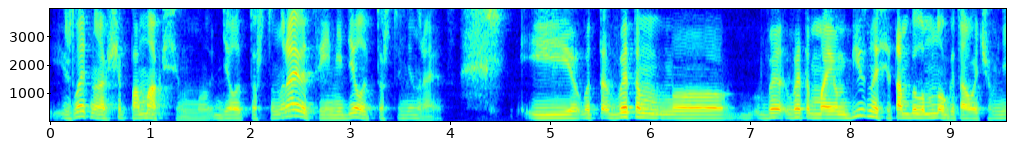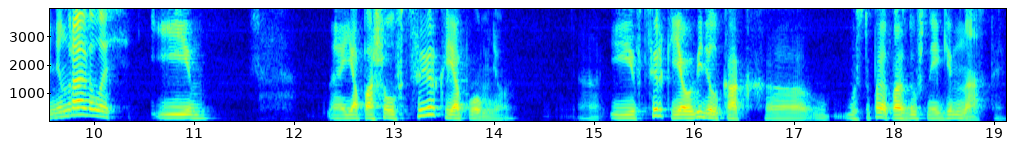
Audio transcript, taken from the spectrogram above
И желательно вообще по максимуму делать то, что нравится, и не делать то, что не нравится. И вот в этом, в, в этом моем бизнесе там было много того, что мне не нравилось. И я пошел в цирк, я помню. И в цирке я увидел, как выступают воздушные гимнасты.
